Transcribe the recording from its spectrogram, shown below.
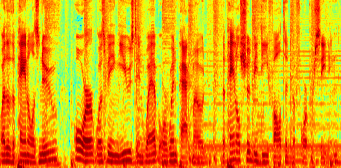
whether the panel is new or was being used in web or WinPak mode, the panel should be defaulted before proceeding.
